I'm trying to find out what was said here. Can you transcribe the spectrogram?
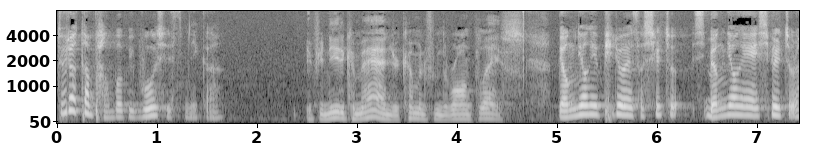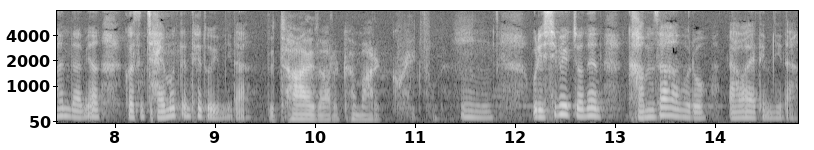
뚜렷한 방법이 무엇이 있습니까? If you need a command, you're coming from the wrong place. 명령이 필요해서 실조, 명령에 11조를 한다면 그것은 잘못된 태도입니다. The tithe ought to come out of gratefulness. 음, 우리 11조는 감사함으로 나와야 됩니다.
